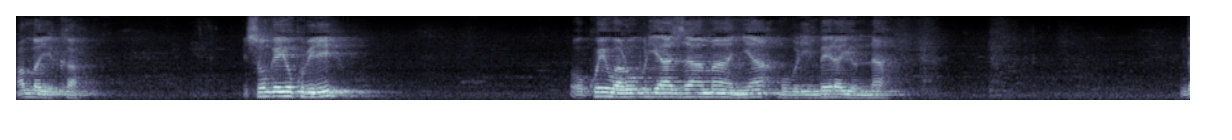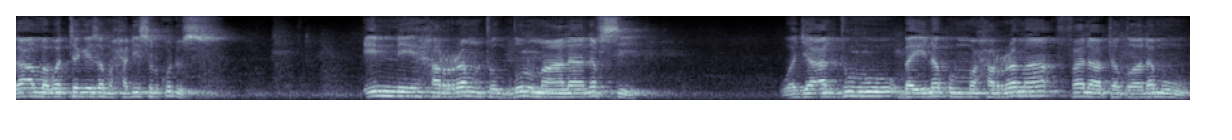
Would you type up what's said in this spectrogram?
Allah yekka. Ensonga eyokubiri okwewala obulyazaamaanya mu buli mbeera yonna nga allah bwattegeeza mu hadisi alkudus inni haramtu dhuluma ala nafsi wajaaltuhu bainakum muharama fala tadalamu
